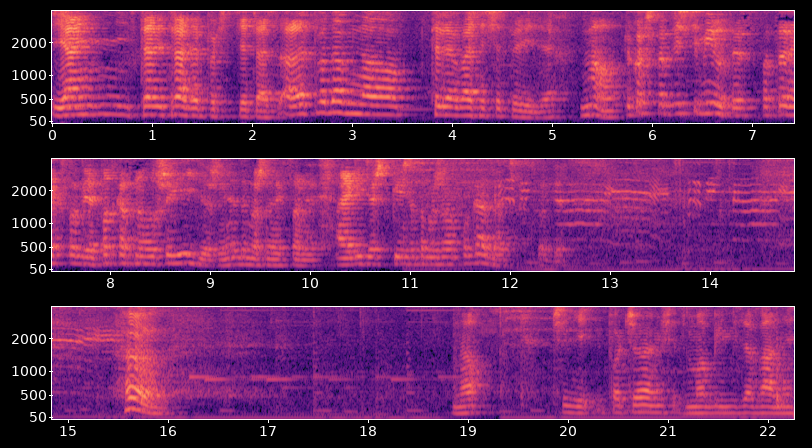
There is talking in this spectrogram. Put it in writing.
Ja wtedy tracę poczucie czasu, ale podobno tyle właśnie się tu idzie. No, tylko 40 minut, to jest spacerek sobie, podcast na uszy i idziesz, nie? Ty masz napisane. A jak idziesz z kimś, no to można pogadać sobie. Huh. No, czyli poczułem się zmobilizowany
